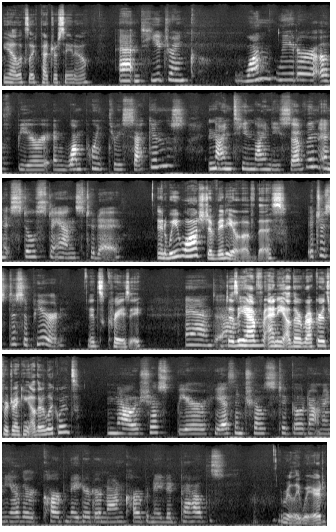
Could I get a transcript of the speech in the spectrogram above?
Yeah, it looks like Petrosino. And he drank one liter of beer in 1.3 seconds in 1997, and it still stands today. And we watched a video of this. It just disappeared. It's crazy. And um, Does he have any other records for drinking other liquids? No, it's just beer. He hasn't chose to go down any other carbonated or non-carbonated paths. Really weird.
